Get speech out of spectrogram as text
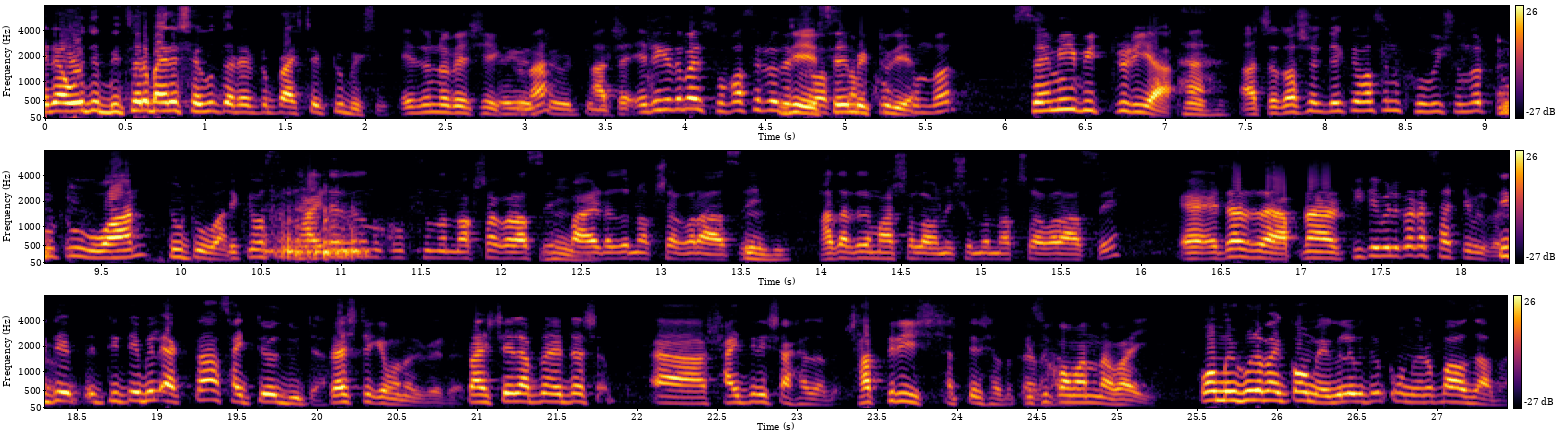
এটা ওই যে ভিতরে বাইরে সেগুন তো এটা একটু প্রাইসটা একটু বেশি। এই জন্য বেশি একটু না। আচ্ছা এদিকে তো ভাই সোফা সেটও দেখতে পাচ্ছেন খুব। সুন্দর। সেমি ভিক্টোরিয়া হ্যাঁ, আচ্ছা দর্শক দেখতে পাচ্ছেন খুবই সুন্দর two two one two two one দেখতে পাচ্ছেন ঘাড়িটা জন্য খুব সুন্দর নকশা করা আছে পায়েটা জন্য নকশা করা আছে হাতাটা মার্শাল্লাহ অনেক সুন্দর নকশা করা আছে। এটার আপনার টি টেবিল কাটা সাইড টেবিল কাটা টি টেবিল একটা সাইড টেবিল দুইটা। প্রাইসটা কেমন আসবে এটা? প্রাইস চাইলে আপনার এটা সাঁত্রিশ রাখা যাবে 37 সাতত্রিশ হাজার টাকা। কিছু কমান না ভাই। কমেরগুলো ভাই কম এগুলোর ভিতরে কমেরও পাওয়া যাবে।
